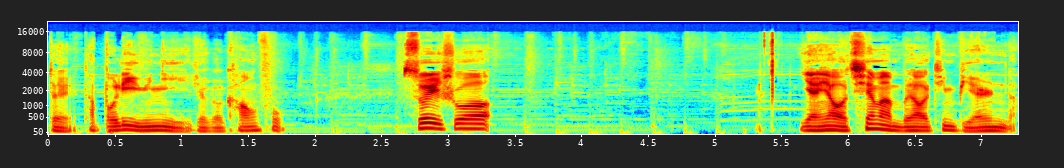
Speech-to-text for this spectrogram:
对它不利于你这个康复。所以说，眼药千万不要听别人的。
